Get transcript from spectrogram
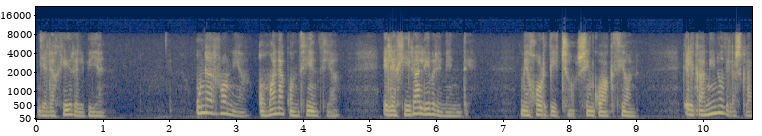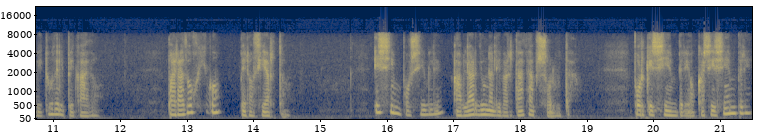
y elegir el bien una errónea o mala conciencia elegirá libremente, mejor dicho, sin coacción, el camino de la esclavitud del pecado. Paradójico, pero cierto. Es imposible hablar de una libertad absoluta, porque siempre o casi siempre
